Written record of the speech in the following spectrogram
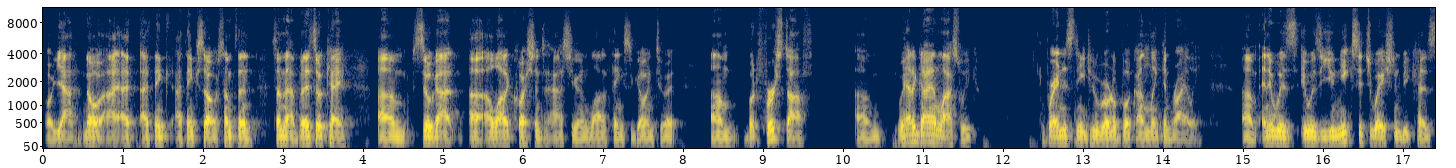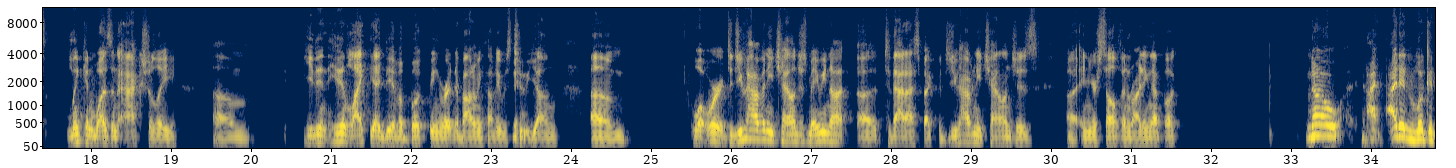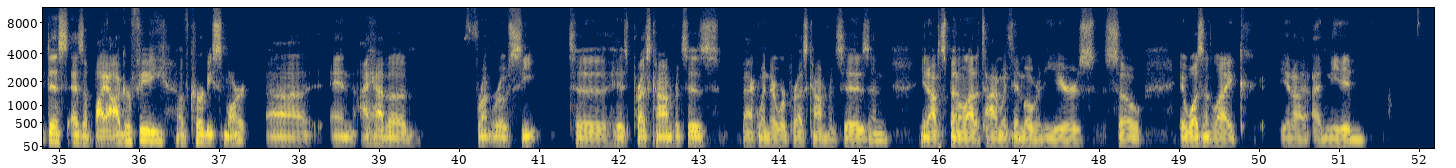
oh yeah, no, I I think I think so. Something something that, but it's okay. Um, still got a, a lot of questions to ask you and a lot of things to go into it. Um, but first off, um, we had a guy on last week, Brandon Sneed, who wrote a book on Lincoln Riley, um, and it was it was a unique situation because Lincoln wasn't actually um, he didn't he didn't like the idea of a book being written about him. He thought he was too young. Um, what were did you have any challenges? Maybe not uh, to that aspect, but did you have any challenges uh, in yourself in writing that book? No, I, I didn't look at this as a biography of Kirby Smart uh, and I have a front row seat to his press conferences back when there were press conferences. And you know i've spent a lot of time with him over the years. So it wasn't like you know I, I, needed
